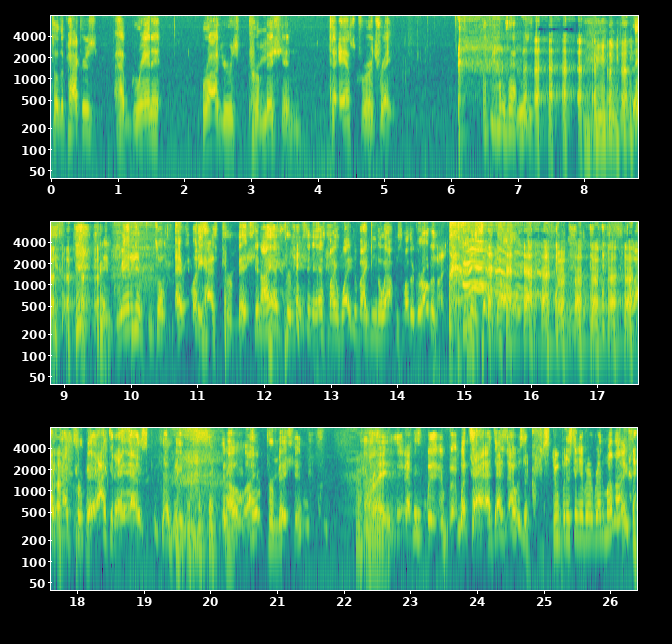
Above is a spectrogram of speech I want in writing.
So the Packers have granted Rodgers permission to ask for a trade. What the hell does that mean? they, have granted him. So everybody has permission. I have permission to ask my wife if I can go out with some other girl tonight. She no. I, I, permit, I could ask. I mean, you know, I have permission. Right. What's that? That's, that was the stupidest thing I've ever read in my life.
